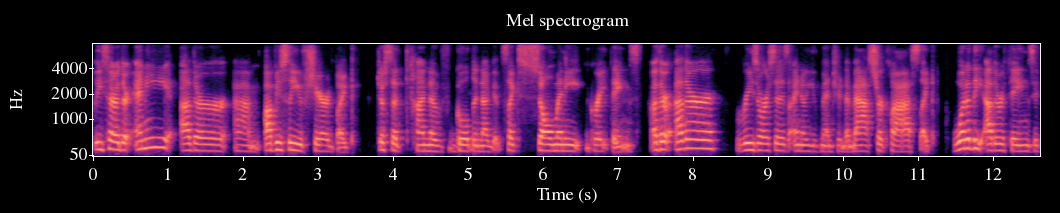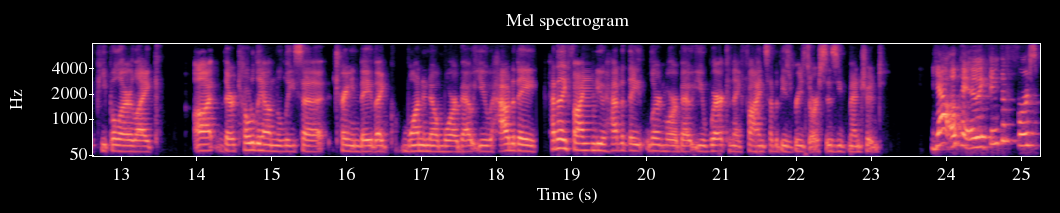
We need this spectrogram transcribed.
Lisa, are there any other, um, obviously you've shared like just a ton of golden nuggets, like so many great things. Are there other resources? I know you've mentioned a masterclass. Like, what are the other things if people are like, uh, they're totally on the Lisa train. They like want to know more about you. How do they how do they find you? How do they learn more about you? Where can they find some of these resources you've mentioned? Yeah, okay. I think the first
